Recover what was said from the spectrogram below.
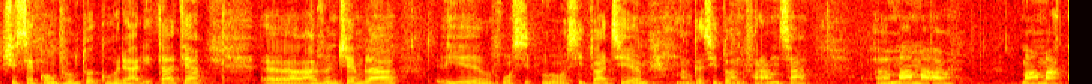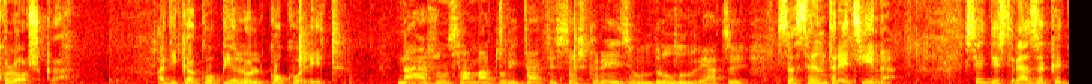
și se confruntă cu realitatea, uh, ajungem la o, o situație, am găsit-o în Franța, uh, mama, mama cloșcă. Adică copilul cocolit, n-a ajuns la maturitate să-și creeze un drum în viață, să se întrețină. Se distrează cât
